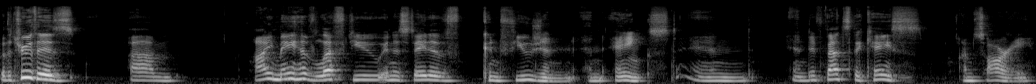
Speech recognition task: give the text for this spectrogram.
But the truth is, um, I may have left you in a state of confusion and angst and and if that's the case, I'm sorry.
